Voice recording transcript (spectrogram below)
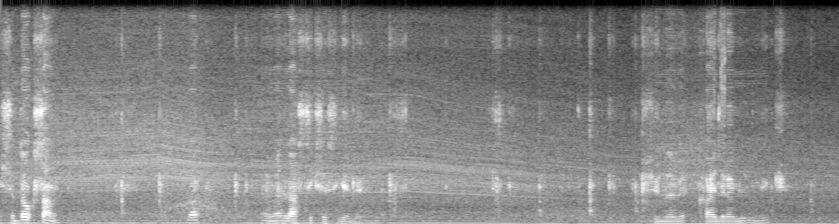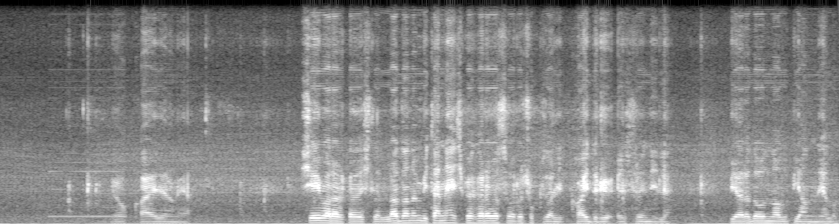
İşte 90. Bak. Hemen lastik sesi geliyor. Şurada bir kaydırabilir miyim? Yok kaydırmıyor. Şey var arkadaşlar. Lada'nın bir tane hatchback arabası var. O çok güzel kaydırıyor el freniyle. Bir arada onu alıp yanlayalım.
